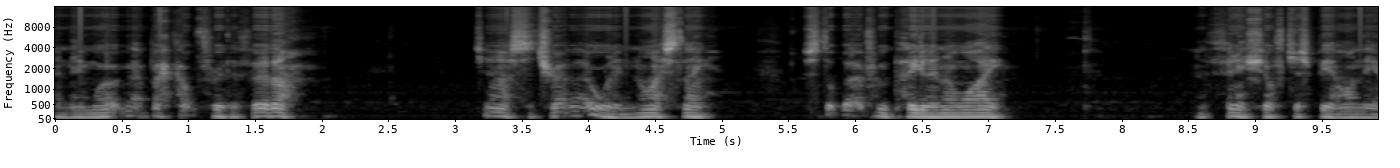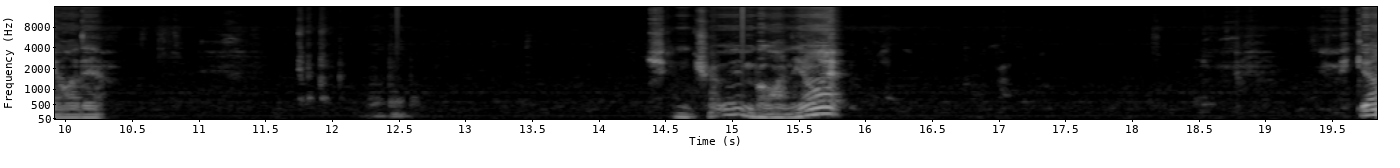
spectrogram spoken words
And then work that back up through the feather. Just to trap that all in nicely. Stop that from peeling away. And finish off just behind the eye there. Just going to trap that in behind the eye. There we go.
